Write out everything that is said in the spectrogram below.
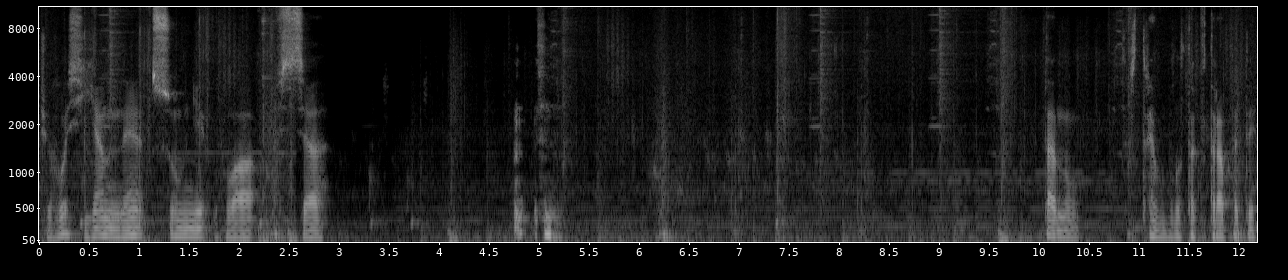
Чогось я не сумнівався. Та ну, це ж треба було так втрапити.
